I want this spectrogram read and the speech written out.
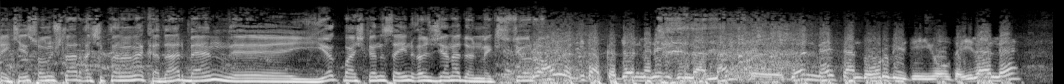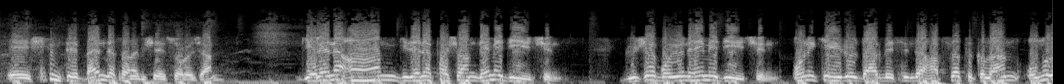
Peki sonuçlar açıklanana kadar ben e, YÖK Başkanı Sayın Özcan'a dönmek istiyorum. Hayır bir dakika dönmene izin vermem. Ee, dönme sen doğru bildiğin yolda ilerle. Ee, şimdi ben de sana bir şey soracağım. Gelene ağam gidene paşam demediği için güce boyun eğmediği için 12 Eylül darbesinde hapse tıkılan onur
